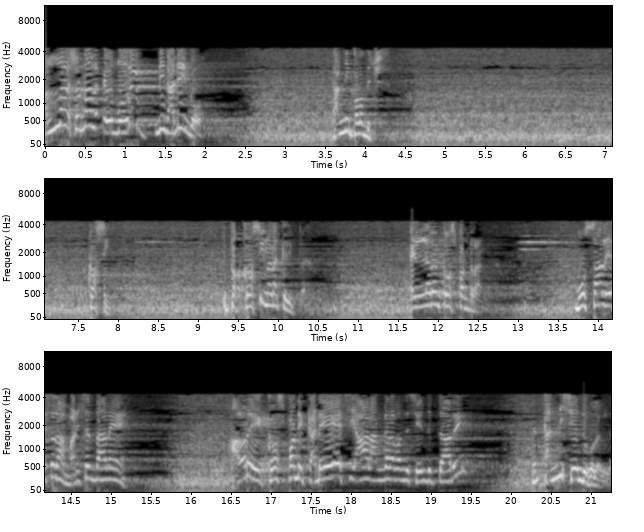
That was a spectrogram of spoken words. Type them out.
அல்லா சொன்னால் ஒரு நீங்க அடியுங்கோ தண்ணி பழந்துச்சு. கிராசிங் இப்ப கிராசிங் நடக்குது இப்ப. எல்லாரும் கிராஸ் பண்றாங்க. மூசா லேசலாம் மனுஷன் தானே. அவரை கிராஸ் பண்ணி கடைசி ஆள் அங்க வந்து சேர்ந்துட்டாரு. தண்ணி சேர்ந்து கொள்ளல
